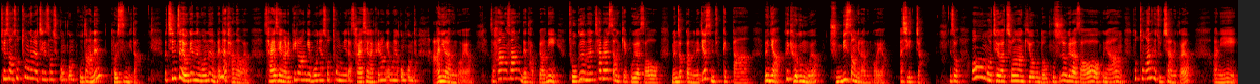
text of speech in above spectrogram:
최소한 소통 협력 체계 성식 꼼꼼보다는 덜 씁니다. 진짜 여기 있는 거는 맨날 다 나와요. 사회생활에 필요한 게 뭐냐? 소통입니다. 사회생활 필요한 게 뭐냐? 꼼꼼이다. 아니라는 거예요. 그래서 항상 내 답변이 조금은 차별성 있게 보여서 면접관 눈에 띄었으면 좋겠다. 왜냐? 그게 결국 뭐예요? 준비성이라는 거예요. 아시겠죠? 그래서 어 뭐 제가 지원한 기업은 너무 보수적이라서 그냥 소통하는 게 좋지 않을까요? 아니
